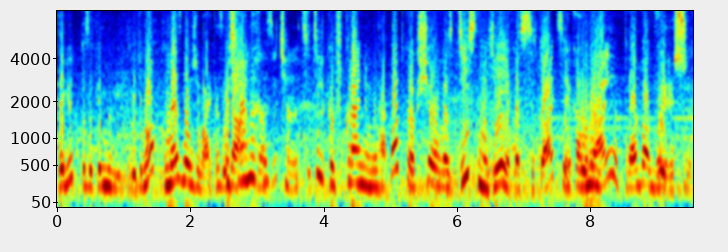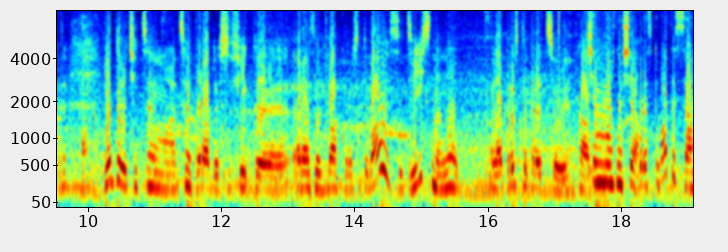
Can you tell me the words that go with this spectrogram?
дають позитивну відповідь. Ну не зловживайте, звичайно. Да, да, звичайно, це тільки в крайньому випадку, якщо у вас дійсно є якась ситуація, яку реально треба вирішити. вирішити. Так. Я, до речі, цим цією порадою Софійки рази два користувалася. Дійсно, ну вона просто працює. Кава. Чим можна ще Так. користуватися?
